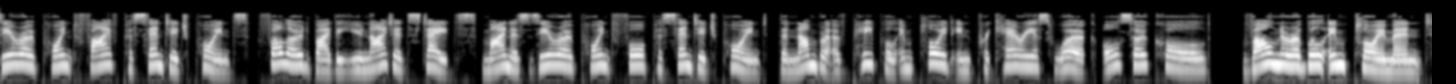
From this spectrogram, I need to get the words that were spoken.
0.5 percentage points, followed by the United States minus 0.4 percentage point. The number of people employed in precarious work, also called vulnerable employment,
